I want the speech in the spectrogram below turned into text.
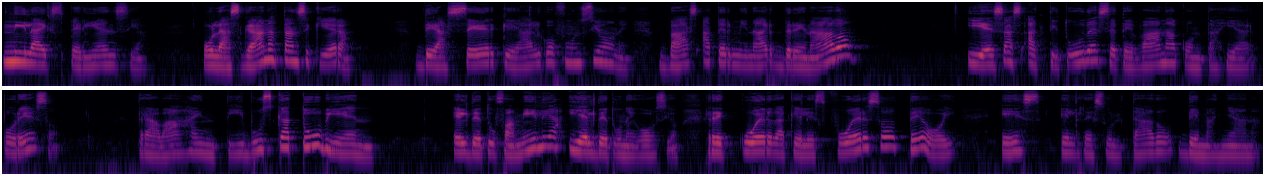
ni la experiencia, o las ganas tan siquiera de hacer que algo funcione, vas a terminar drenado y esas actitudes se te van a contagiar. Por eso, trabaja en ti, busca tu bien el de tu familia y el de tu negocio. Recuerda que el esfuerzo de hoy es el resultado de mañana.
